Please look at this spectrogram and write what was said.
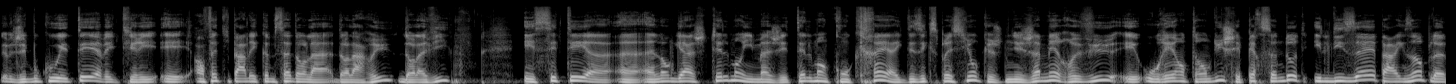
j'ai beaucoup été avec Thierry et en fait il parlait comme ça dans la dans la rue, dans la vie. Et c'était un, un- un langage tellement imagé, tellement concret, avec des expressions que je n'ai jamais revues et ou réentendues chez personne d'autre. Il disait, par exemple,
